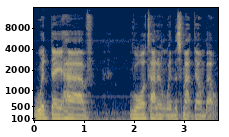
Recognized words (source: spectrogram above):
would they have Raw talent win the SmackDown belt?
